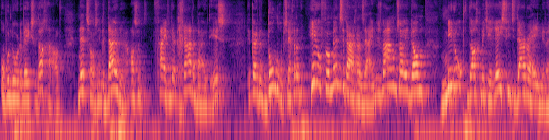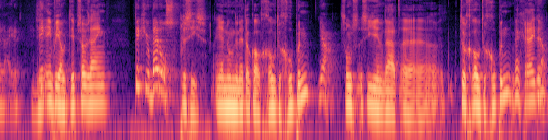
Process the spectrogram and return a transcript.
op een doordeweekse dag haalt? Net zoals in de duinen. Als het 35 graden buiten is, dan kan je er donder op zeggen dat heel veel mensen daar gaan zijn. Dus waarom zou je dan midden op de dag met je racefiets daar doorheen willen rijden? Die- een van jouw tips zou zijn, Pick your battles. precies. Jij noemde net ook al grote groepen. Ja. Soms zie je inderdaad eh, eh, te grote groepen wegrijden. Ja.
